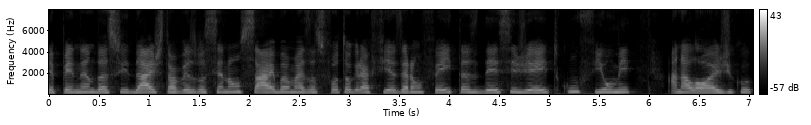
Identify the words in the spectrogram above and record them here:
Dependendo da sua idade, talvez você não saiba, mas as fotografias eram feitas desse jeito, com filme analógico,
